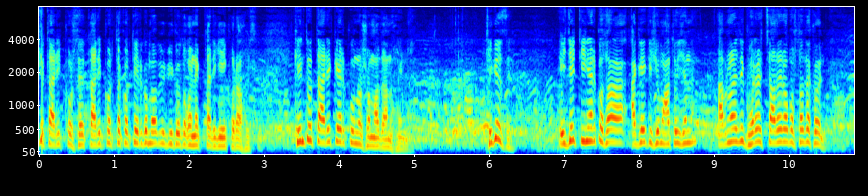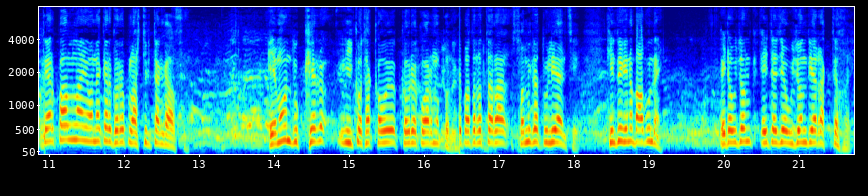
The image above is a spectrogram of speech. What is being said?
যে তারিখ করছে, তারিখ করতে করতে এরকমভাবে বিগত অনেক তারিখেই করা হয়েছে। কিন্তু তারিখের কোনো সমাধান হয় না। ঠিক আছে? এই যে টিনের কথা আগে কিছু মাত হয়েছে না? আপনারা যদি ঘরের চালের অবস্থা দেখেন, তেরপাল নাই, অনেকের ঘরে প্লাস্টিক টাঙ্গা আছে। এমন দুঃখের এই কথা কেউ কোয়ার মতো পাথরের তারা শ্রমিকরা তুলে আনছে, কিন্তু এখানে বাবু নাই। এটা ওজন, এটা যে ওজন দিয়ে রাখতে হয়।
